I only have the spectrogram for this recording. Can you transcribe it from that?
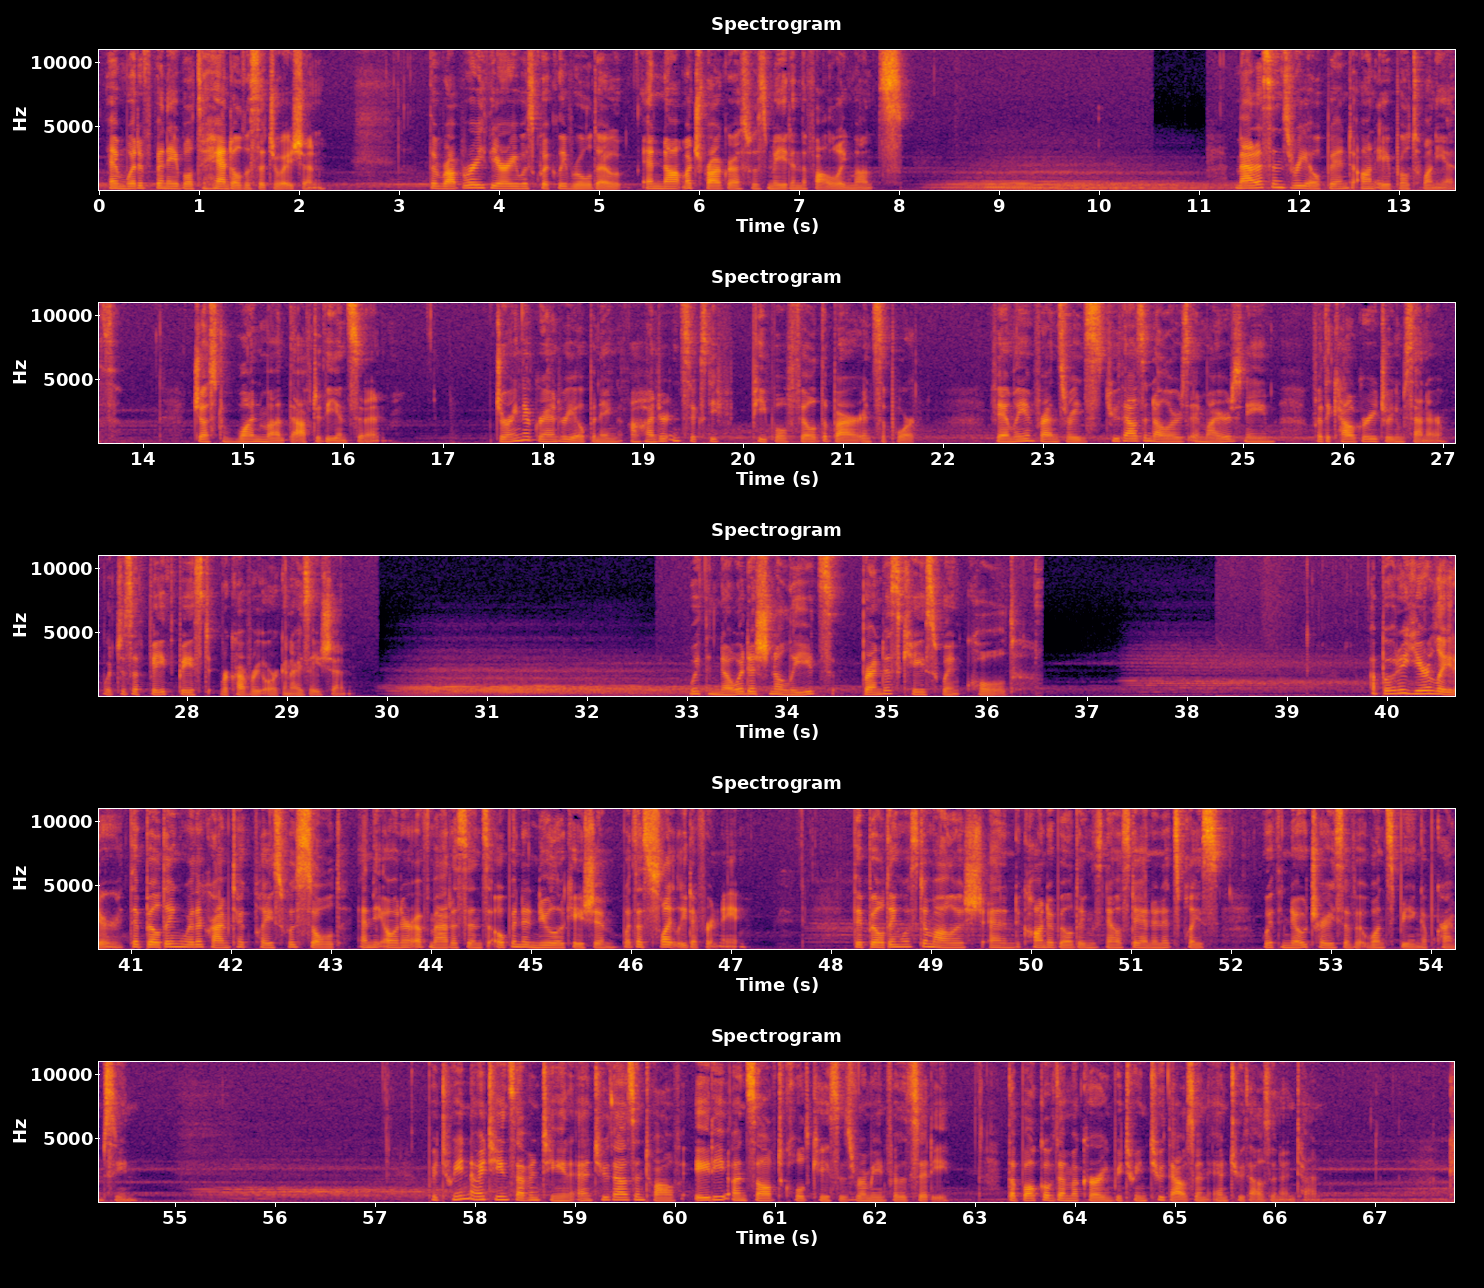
and would have been able to handle the situation. The robbery theory was quickly ruled out, and not much progress was made in the following months. Madison's reopened on April 20th, just one month after the incident. During the grand reopening, 160 people filled the bar in support. Family and friends raised $2,000 in Myers' name for the Calgary Dream Center, which is a faith based recovery organization. With no additional leads, Brenda's case went cold. About a year later, the building where the crime took place was sold, and the owner of Madison's opened a new location with a slightly different name. The building was demolished, and condo buildings now stand in its place with no trace of it once being a crime scene. Between 1917 and 2012, 80 unsolved cold cases remain for the city, the bulk of them occurring between 2000 and 2010.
